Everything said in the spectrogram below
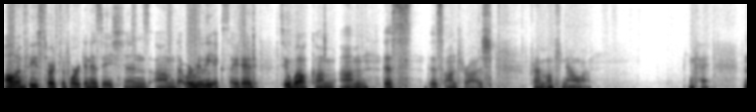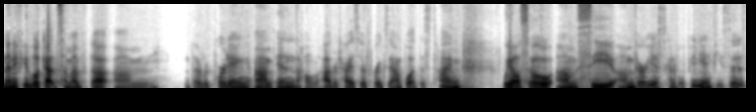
all of these sorts of organizations um, that were really excited to welcome um, this, this entourage from Okinawa. Okay, and then if you look at some of the, um, the reporting um, in the Honolulu Advertiser, for example, at this time, we also um, see um, various kind of opinion pieces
